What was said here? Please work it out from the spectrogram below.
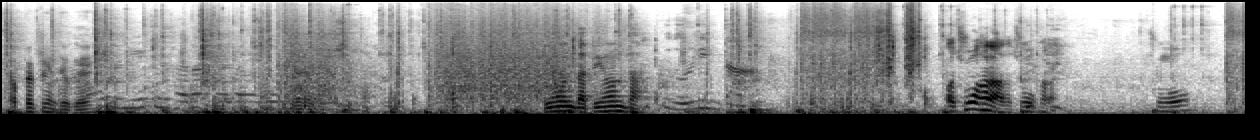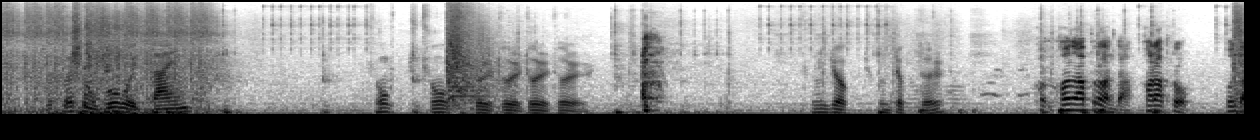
적배핑 두개 기다려봅시다. 빙 온다, 빙 온다. 소프 놀린다 어 중옥 하나 중옥 하나. 중옥 저 끝동 보고 있다잉. 중옥 중옥 둘둘둘둘. 중적 중적들. 건, 건 앞으로 간다. 건 앞으로. 돈다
